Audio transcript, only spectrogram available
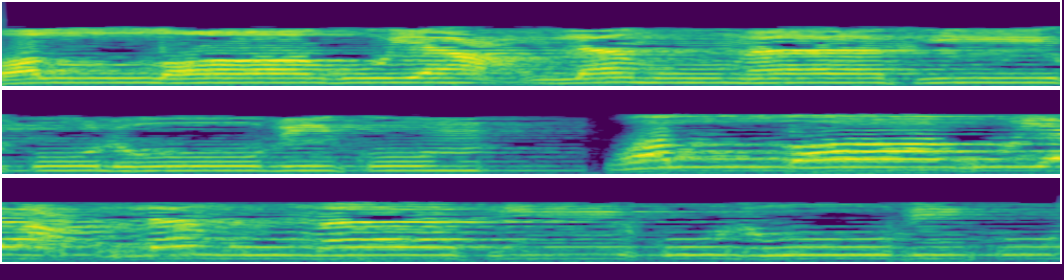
والله يعلم ما في قلوبكم. والله يعلم ما في قلوبكم.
